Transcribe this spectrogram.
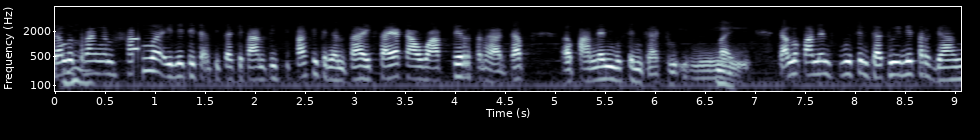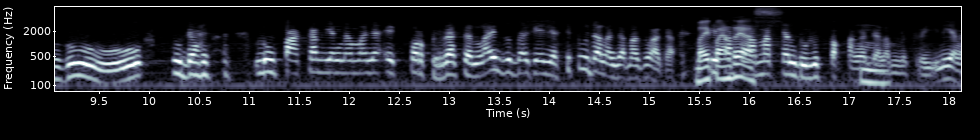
Kalau hmm. serangan hama ini tidak bisa kita antisipasi dengan baik, saya khawatir terhadap panen musim gadu ini. Baik. Kalau panen musim gadu ini terganggu, sudah lupakan yang namanya ekspor beras dan lain sebagainya. Itu udah nggak masuk akal. Baik, Kita Pak Andreas. selamatkan dulu stok pangan hmm. dalam negeri. Ini yang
